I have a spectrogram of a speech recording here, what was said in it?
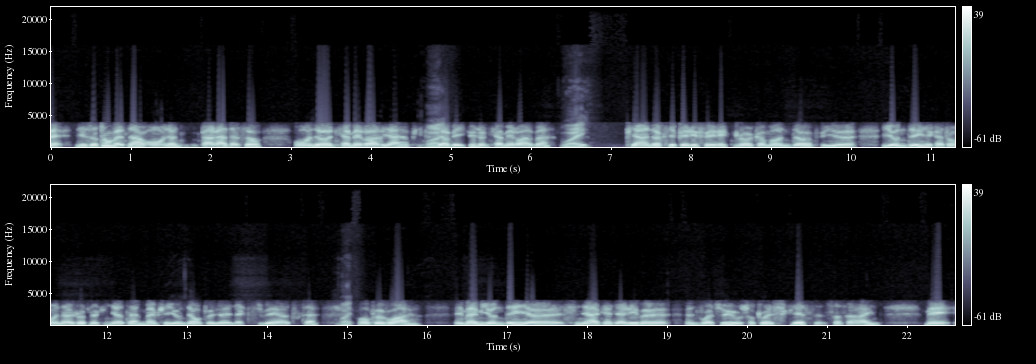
Mais les autos, maintenant, on a une parade à ça. On a une caméra arrière, puis Ouais. plusieurs véhicules ont une caméra avant. Oui. Puis il y en a que c'est périphérique, là, comme Honda, puis euh, Hyundai, là, quand on ajoute le clignotant, même chez Hyundai, on peut l'activer à tout temps. Ouais. On peut voir. Et même Hyundai euh, signale quand il arrive un- une voiture, ou surtout un cycliste, ça, ça aide. Mais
